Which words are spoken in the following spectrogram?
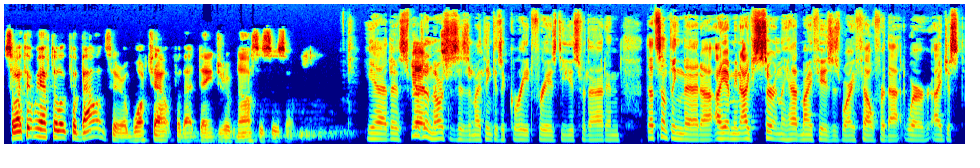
So I think we have to look for balance here and watch out for that danger of narcissism. Yeah, the spiritual narcissism, I think, is a great phrase to use for that, and that's something that uh, I, I mean, I've certainly had my phases where I fell for that, where I just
